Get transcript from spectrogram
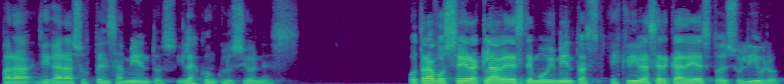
para llegar a sus pensamientos y las conclusiones. Otra vocera clave de este movimiento escribe acerca de esto en su libro.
